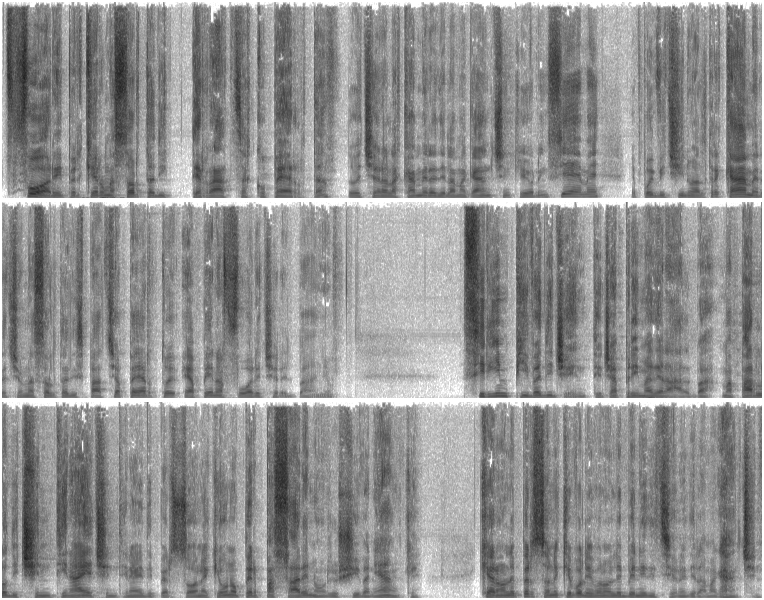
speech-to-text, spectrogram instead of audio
fuori, perché era una sorta di terrazza coperta, dove c'era la camera della Magancin che ero insieme, e poi vicino altre camere c'è una sorta di spazio aperto e appena fuori c'era il bagno. Si riempiva di gente già prima dell'alba, ma parlo di centinaia e centinaia di persone che uno per passare non riusciva neanche, che erano le persone che volevano le benedizioni di Lama Ganchen.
